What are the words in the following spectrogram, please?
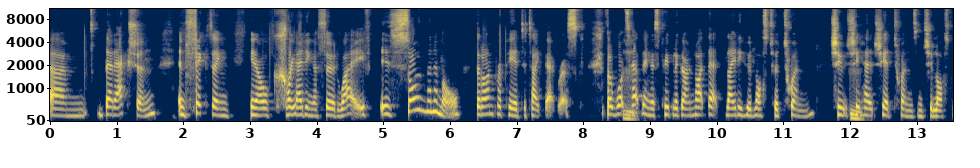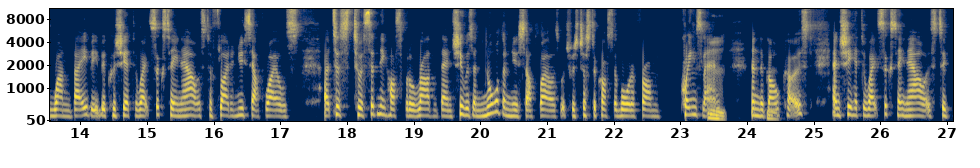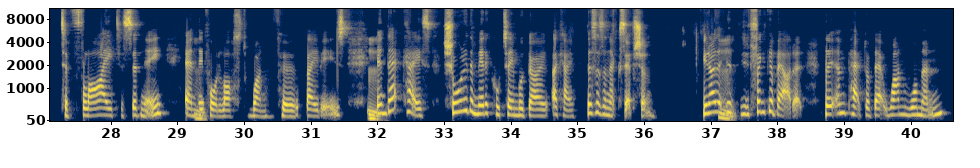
um, that action infecting, you know, creating a third wave is so minimal that I'm prepared to take that risk. But what's mm. happening is people are going like that lady who lost her twin. She she mm. had she had twins and she lost one baby because she had to wait 16 hours to fly to New South Wales uh, to to a Sydney hospital rather than she was in northern New South Wales, which was just across the border from Queensland mm. and the mm. Gold Coast, and she had to wait 16 hours to to fly to Sydney and mm. therefore lost one of her babies. Mm. In that case, surely the medical team would go, okay, this is an exception. You know, mm. you, think about it, the impact of that one woman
